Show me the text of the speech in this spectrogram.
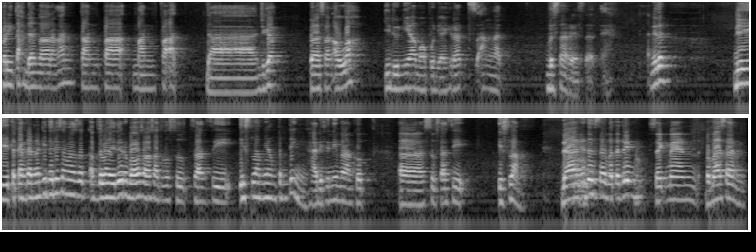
perintah dan larangan tanpa manfaat dan juga balasan Allah di dunia maupun di akhirat sangat besar ya Ustaz ya. Dan itu ditekankan lagi tadi sama Ustaz Abdullah Hidir bahwa salah satu substansi Islam yang penting hadis ini merangkup eh, substansi Islam. Dan itu sahabat Dream segmen pembahasan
